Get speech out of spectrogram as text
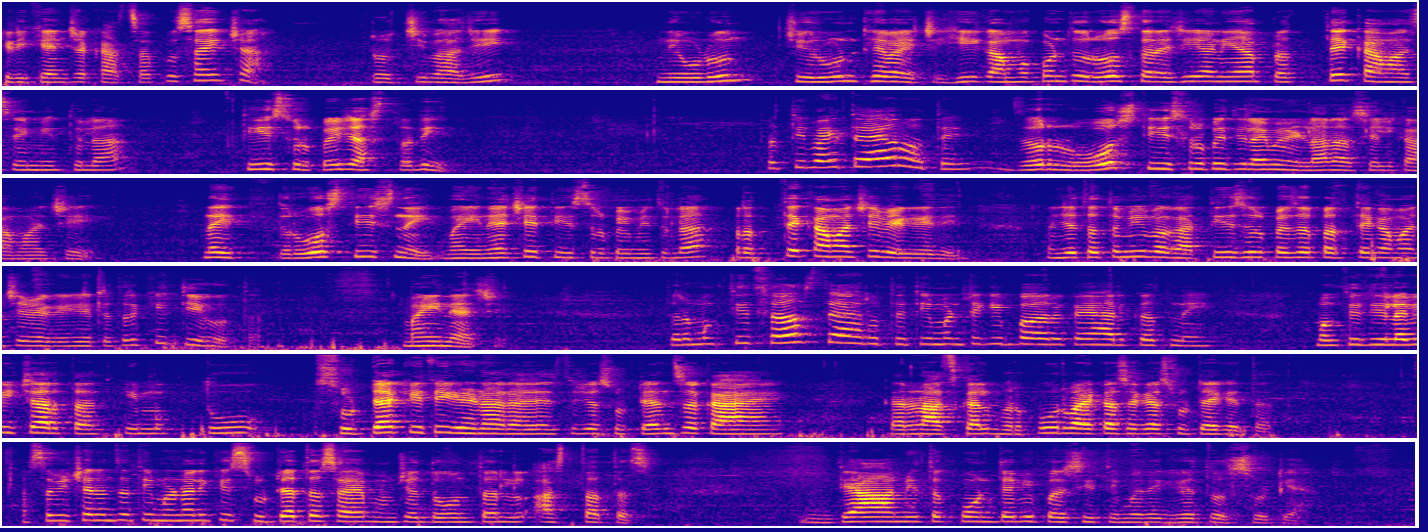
खिडक्यांच्या काचा पुसायच्या रोजची भाजी निवडून चिरून ठेवायची. ही कामं पण तू रोज करायची आणि या प्रत्येक कामाचे मी तुला तीस रुपये जास्त देईन. तर ती बाई तयार होते. जर रोज तीस रुपये तिला मिळणार असेल कामाचे नाही रोज तीस नाही महिन्याचे तीस रुपये मी तुला प्रत्येक कामाचे वेगळे देईन. म्हणजे तर तुम्ही बघा तीस रुपये जर प्रत्येक कामाचे वेगळे घेतले तर किती होतात? महिन्याचे. तर मग ती सहज तयार होते. ती म्हणते की बरं काही हरकत नाही. मग ते तिला विचारतात की मग तू सुट्ट्या किती घेणार आहेस? तुझ्या सुट्ट्यांचं काय? कारण आजकाल भरपूर बायका सगळ्या सुट्ट्या घेतात. असं विचारल्यानंतर ती म्हणाली की सुट्ट्या तर साहेब आमच्या दोन तर असतातच. त्या आम्ही तर कोणत्या बी परिस्थितीमध्ये घेतोच सुट्ट्या.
